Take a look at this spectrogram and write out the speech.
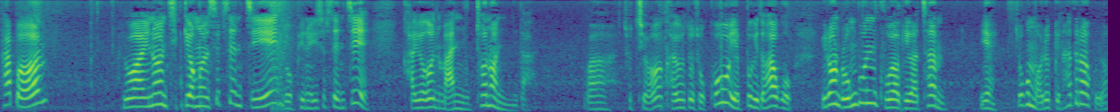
4번 요 아이는 직경은 10cm 높이는 20cm 가격은 16,000원입니다 와, 좋죠. 가격도 좋고 예쁘기도 하고 이런 롱분 구하기가 참 예, 조금 어렵긴 하더라고요.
